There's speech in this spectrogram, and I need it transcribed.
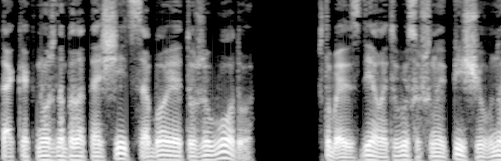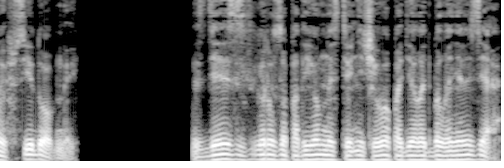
так как нужно было тащить с собой эту же воду, чтобы сделать высушенную пищу вновь съедобной. Здесь с грузоподъемностью ничего поделать было нельзя,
